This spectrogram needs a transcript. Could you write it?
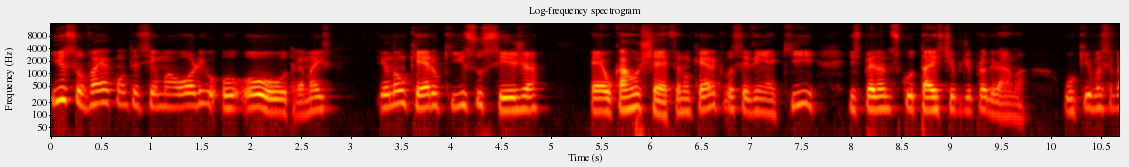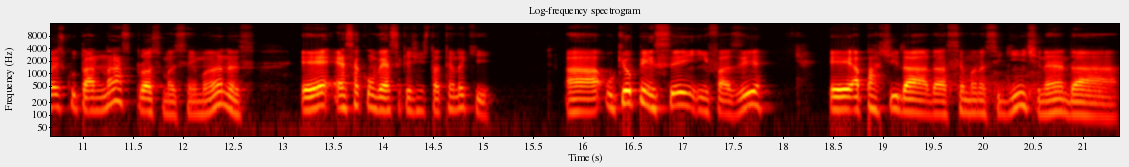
Isso vai acontecer uma hora ou, ou outra, mas eu não quero que isso seja é, o carro-chefe. Eu não quero que você venha aqui esperando escutar esse tipo de programa. O que você vai escutar nas próximas semanas é essa conversa que a gente está tendo aqui. Ah, o que eu pensei em fazer é, a partir da, da semana seguinte, né, da,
